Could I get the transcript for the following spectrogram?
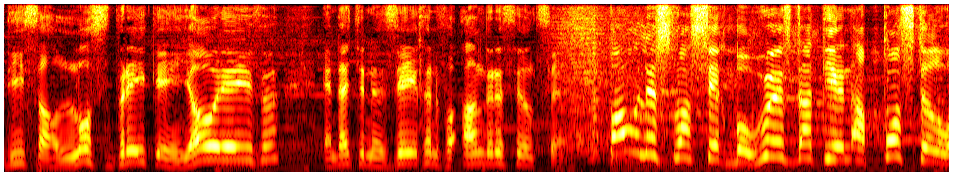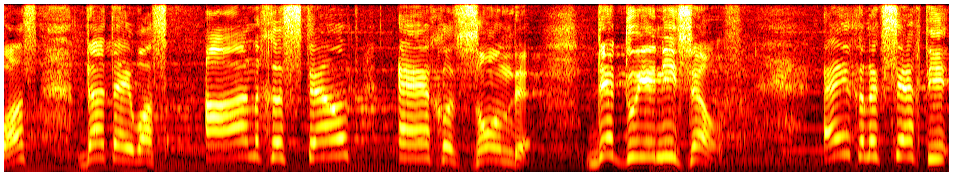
die zal losbreken in jouw leven en dat je een zegen voor anderen zult zijn. Paulus was zich bewust dat hij een apostel was, dat hij was aangesteld en gezonden. Dit doe je niet zelf. Eigenlijk zegt hij,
